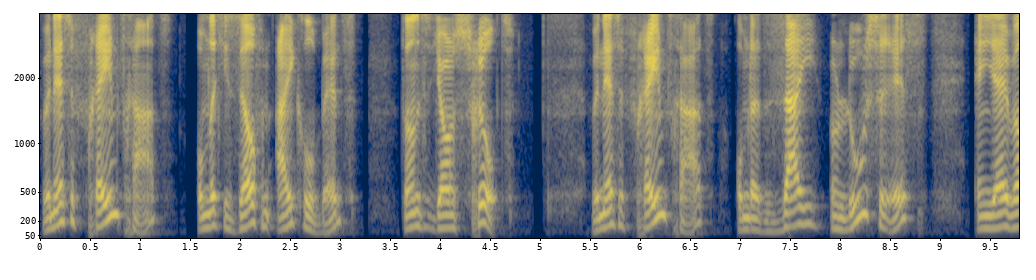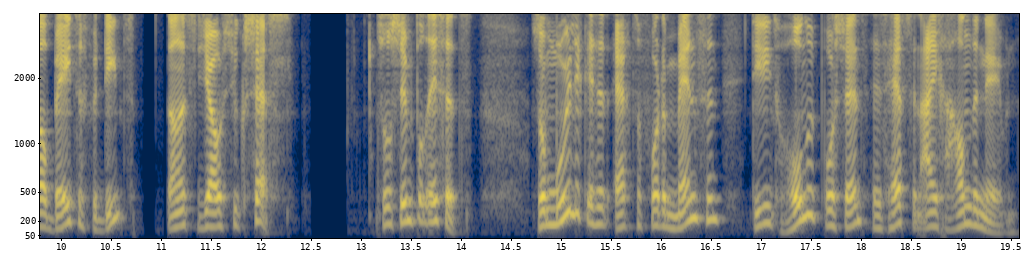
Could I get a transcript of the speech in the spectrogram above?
Wanneer ze vreemd gaat, omdat je zelf een eikel bent, dan is het jouw schuld. Wanneer ze vreemd gaat, omdat zij een loser is en jij wel beter verdient, dan is het jouw succes. Zo simpel is het. Zo moeilijk is het echter voor de mensen die niet 100% het heft in eigen handen nemen.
